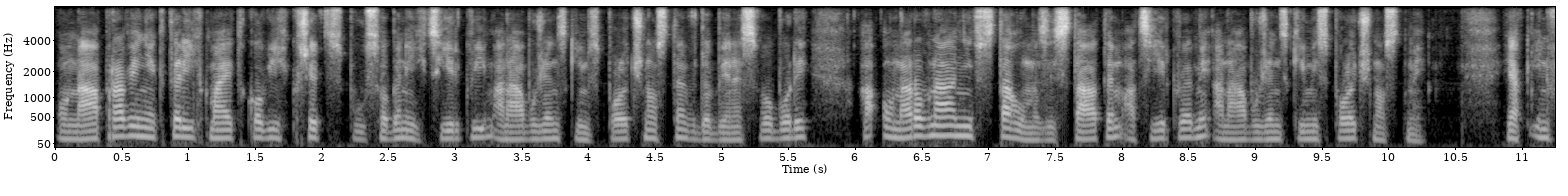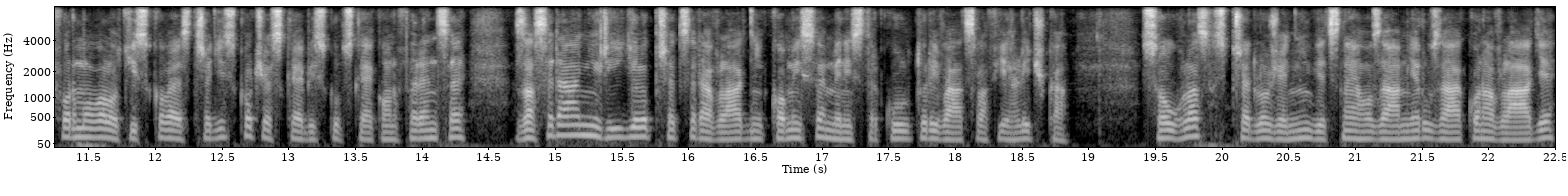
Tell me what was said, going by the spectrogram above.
o nápravě některých majetkových křivd způsobených církvím a náboženským společnostem v době nesvobody a o narovnání vztahu mezi státem a církvemi a náboženskými společnostmi. Jak informovalo tiskové středisko České biskupské konference, zasedání řídil předseda vládní komise ministr kultury Václav Jehlička. Souhlas s předložením věcného záměru zákona vládě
